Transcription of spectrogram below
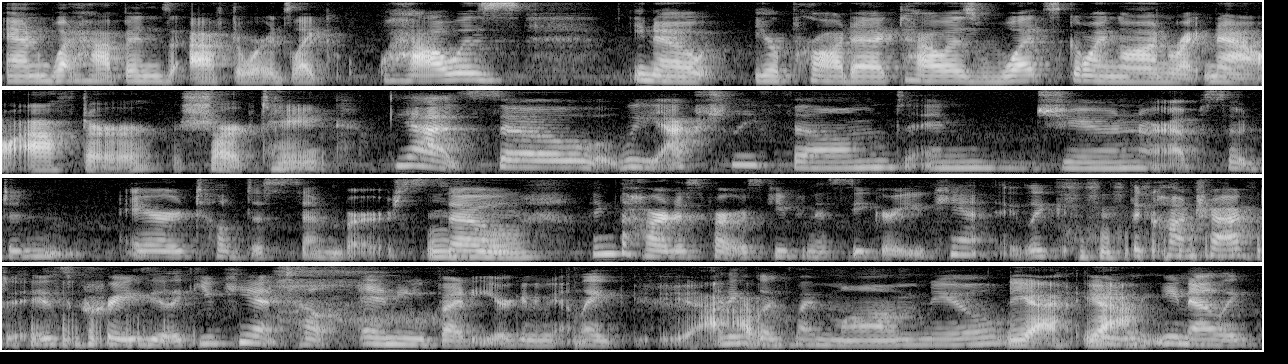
And what happens afterwards? Like, how is, you know, your product? How is what's going on right now after Shark Tank? Yeah, so we actually filmed in June. Our episode didn't air till December. So Mhm. I think the hardest part was keeping a secret. You can't like the contract is crazy. Like you can't tell anybody you're gonna be on. Like Yeah. I think like my mom knew. Yeah, yeah. And, you know, like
